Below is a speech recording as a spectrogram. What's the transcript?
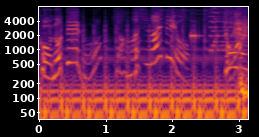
この程度？邪魔しないでよ表面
